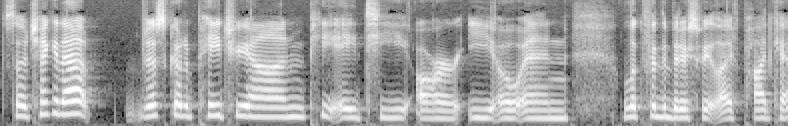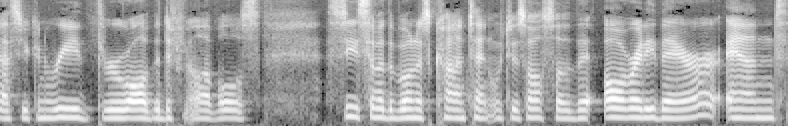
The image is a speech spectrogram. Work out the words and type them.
So check it out. Just go to Patreon, P A T R E O N. Look for the Bittersweet Life podcast. You can read through all the different levels see some of the bonus content, which is also the, already there, and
